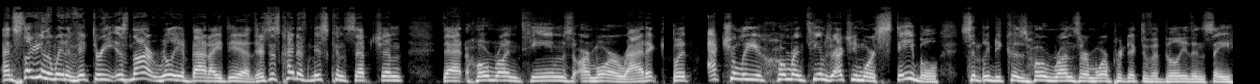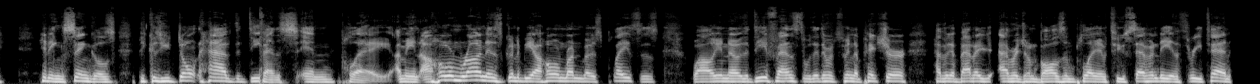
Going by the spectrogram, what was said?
And slugging the way to victory is not really a bad idea. There's this kind of misconception that home run teams are more erratic, but actually home run teams are actually more stable simply because home runs are more predictive ability than say hitting singles because you don't have the defense in play. I mean, a home run is going to be a home run most places, while, you know, the defense, the difference between a pitcher having a batting average on balls in play of 270 and 310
